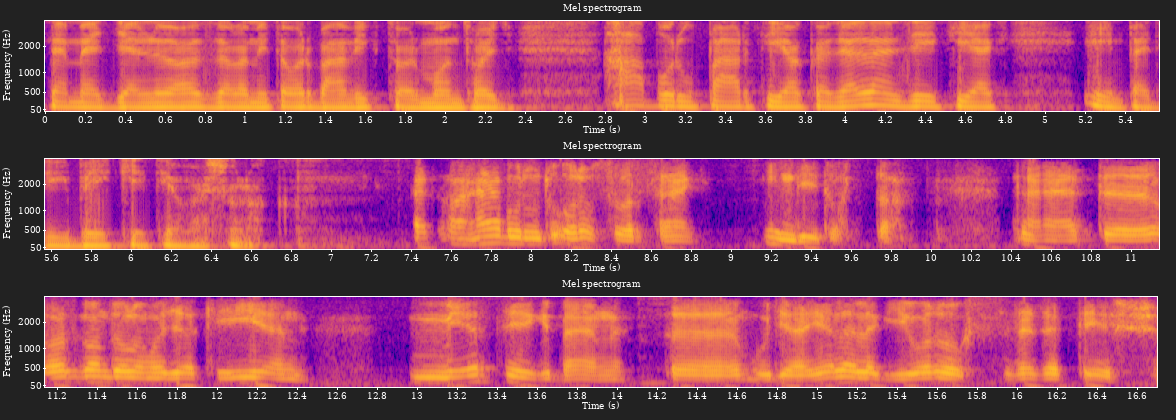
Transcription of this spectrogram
nem egyenlő azzal, amit Orbán Viktor mond, hogy háborúpártiak az ellenzékiek, én pedig békét javasolok. Hát a háborút Oroszország indította. Tehát azt gondolom, hogy aki ilyen mértékben ugye a jelenlegi orosz vezetés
